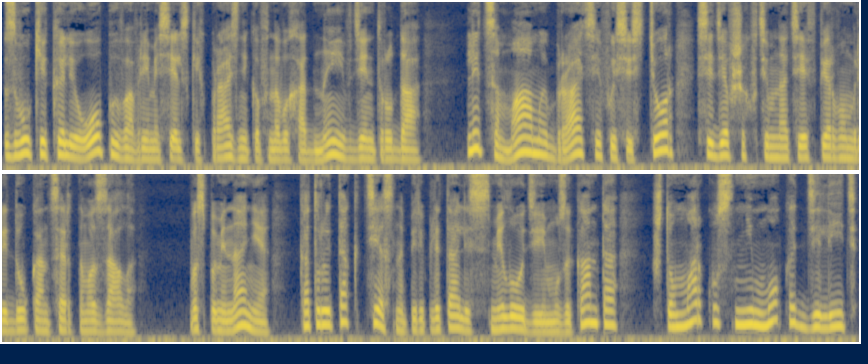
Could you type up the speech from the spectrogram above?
звуки калиопы во время сельских праздников на выходные в день труда, лица мамы, братьев и сестер, сидевших в темноте в первом ряду концертного зала. Воспоминания, которые так тесно переплетались с мелодией музыканта, что Маркус не мог отделить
